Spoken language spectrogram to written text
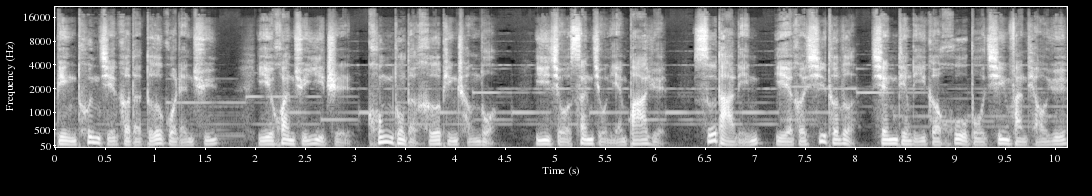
并吞捷克的德国人区，以换取一纸空洞的和平承诺。一九三九年八月，斯大林也和希特勒签订了一个互不侵犯条约，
